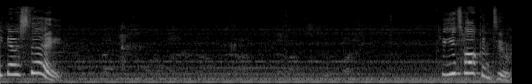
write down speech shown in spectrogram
you gonna say? Who are you talking to?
